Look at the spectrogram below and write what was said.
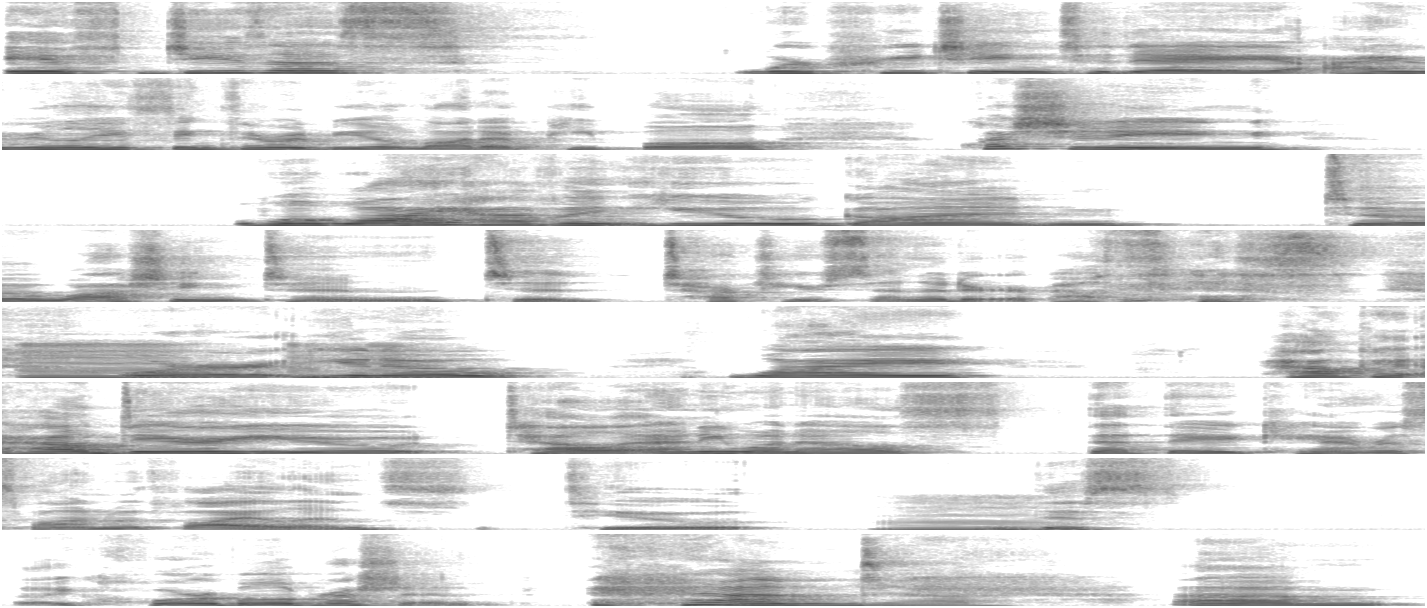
if jesus were preaching today i really think there would be a lot of people questioning well why haven't you gone to washington to talk to your senator about this Mm. or you Mhm. know why how can how dare you tell anyone else that they can't respond with violence to Mm. this like horrible oppression and yeah. um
